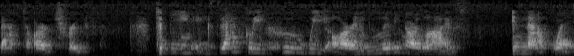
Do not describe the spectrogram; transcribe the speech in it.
back to our truth, to being exactly who we are and living our lives in that way,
